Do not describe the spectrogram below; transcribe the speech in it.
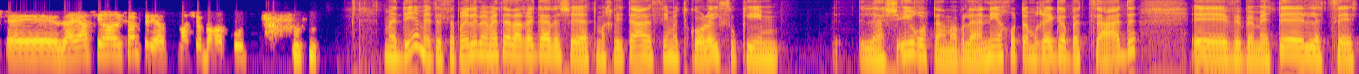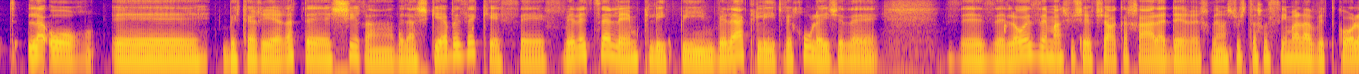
שזה היה השיר הראשון שלי, אז משה ברקות. מדהים, תספרי לי באמת על הרגע הזה שאת מחליטה לשים את כל העיסוקים להשאיר אותם, אבל להניח אותם רגע בצד, אה, ובאמת אה, לצאת לאור אה, בקריירת שירה, ולהשקיע בזה כסף, ולצלם קליפים, ולהקליט וכולי, שזה זה, זה לא איזה משהו שאפשר ככה על הדרך, זה משהו שצריך לשים עליו את כל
